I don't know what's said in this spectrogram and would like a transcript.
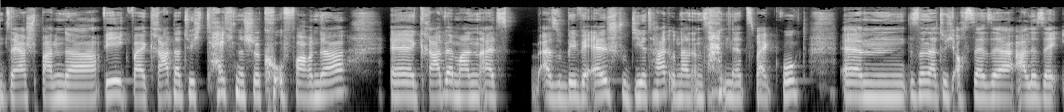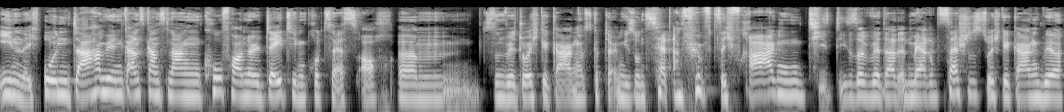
ein sehr spannender Weg, weil gerade natürlich technische Co-Founder, äh, gerade wenn man als also BWL studiert hat und dann in seinem Netzwerk guckt, ähm, sind natürlich auch sehr, sehr alle sehr ähnlich. Und da haben wir einen ganz, ganz langen Co-Founder-Dating-Prozess auch ähm, sind wir durchgegangen. Es gibt da irgendwie so ein Set an 50 Fragen, die, die sind wir dann in mehreren Sessions durchgegangen. Wir,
